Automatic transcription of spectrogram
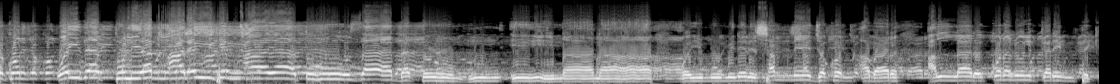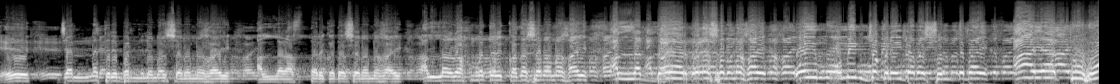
যখন ওয়াইদা তুলিয়াত আলাইহিম আয়াতুহু ঈমানা, ওই মুমিনের সামনে যখন আবার আল্লাহর কোরআনুল কারীম থেকে জান্নাতের বর্ণনা শোনানো হয়, আল্লাহর রাস্তার কথা শোনানো হয়, আল্লাহর রহমতের কথা শোনানো হয়, আল্লাহর দয়ার কথা শোনানো হয়, ওই মুমিন যখন এইটা আবার শুনতে পায়, আয়াতুহু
